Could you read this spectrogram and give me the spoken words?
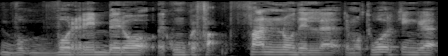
vorrebbero e comunque fa- fanno del remote working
